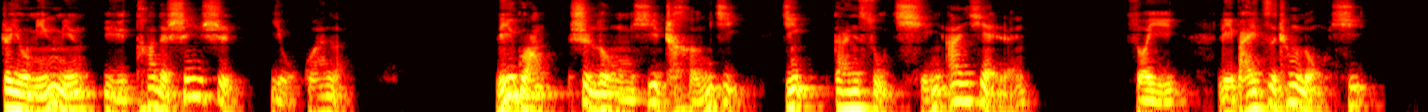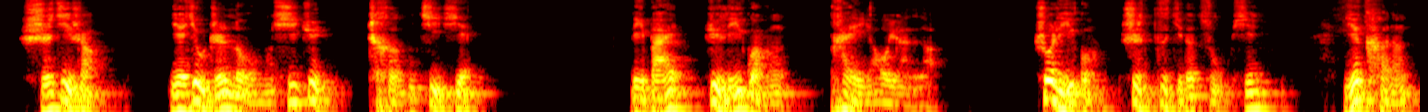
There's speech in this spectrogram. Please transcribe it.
这又明明与他的身世有关了。李广是陇西成纪（今甘肃秦安县）人，所以李白自称陇西，实际上。也就指陇西郡成纪县。李白距李广太遥远了，说李广是自己的祖先，也可能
